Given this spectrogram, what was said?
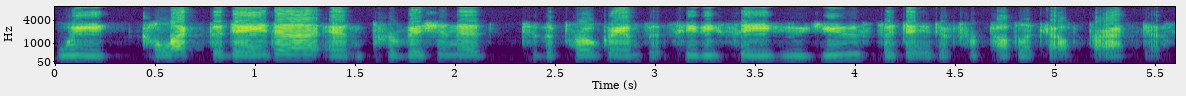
we collect the data and provision it to the programs at CDC who use the data for public health practice.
